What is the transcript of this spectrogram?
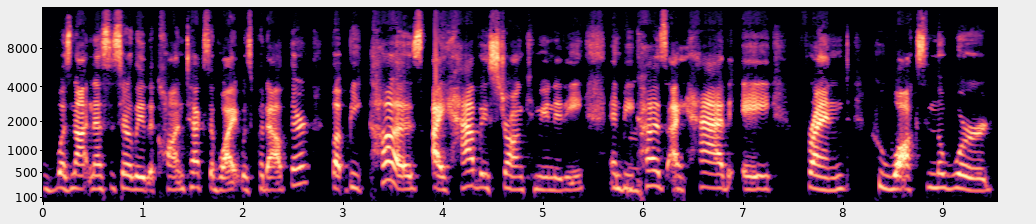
was not necessarily the context of why it was put out there, but because I have a strong community and mm. because I had a friend who walks in the word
